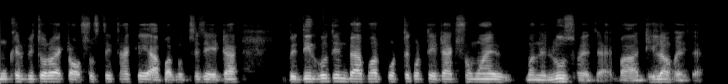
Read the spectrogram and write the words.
মুখের ভিতরেও একটা অস্বস্তি থাকে, আবার হচ্ছে যে এটা দীর্ঘদিন ব্যবহার করতে করতে এটা এক সময় মানে লুজ হয়ে যায় বা ঢিলা হয়ে যায়।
